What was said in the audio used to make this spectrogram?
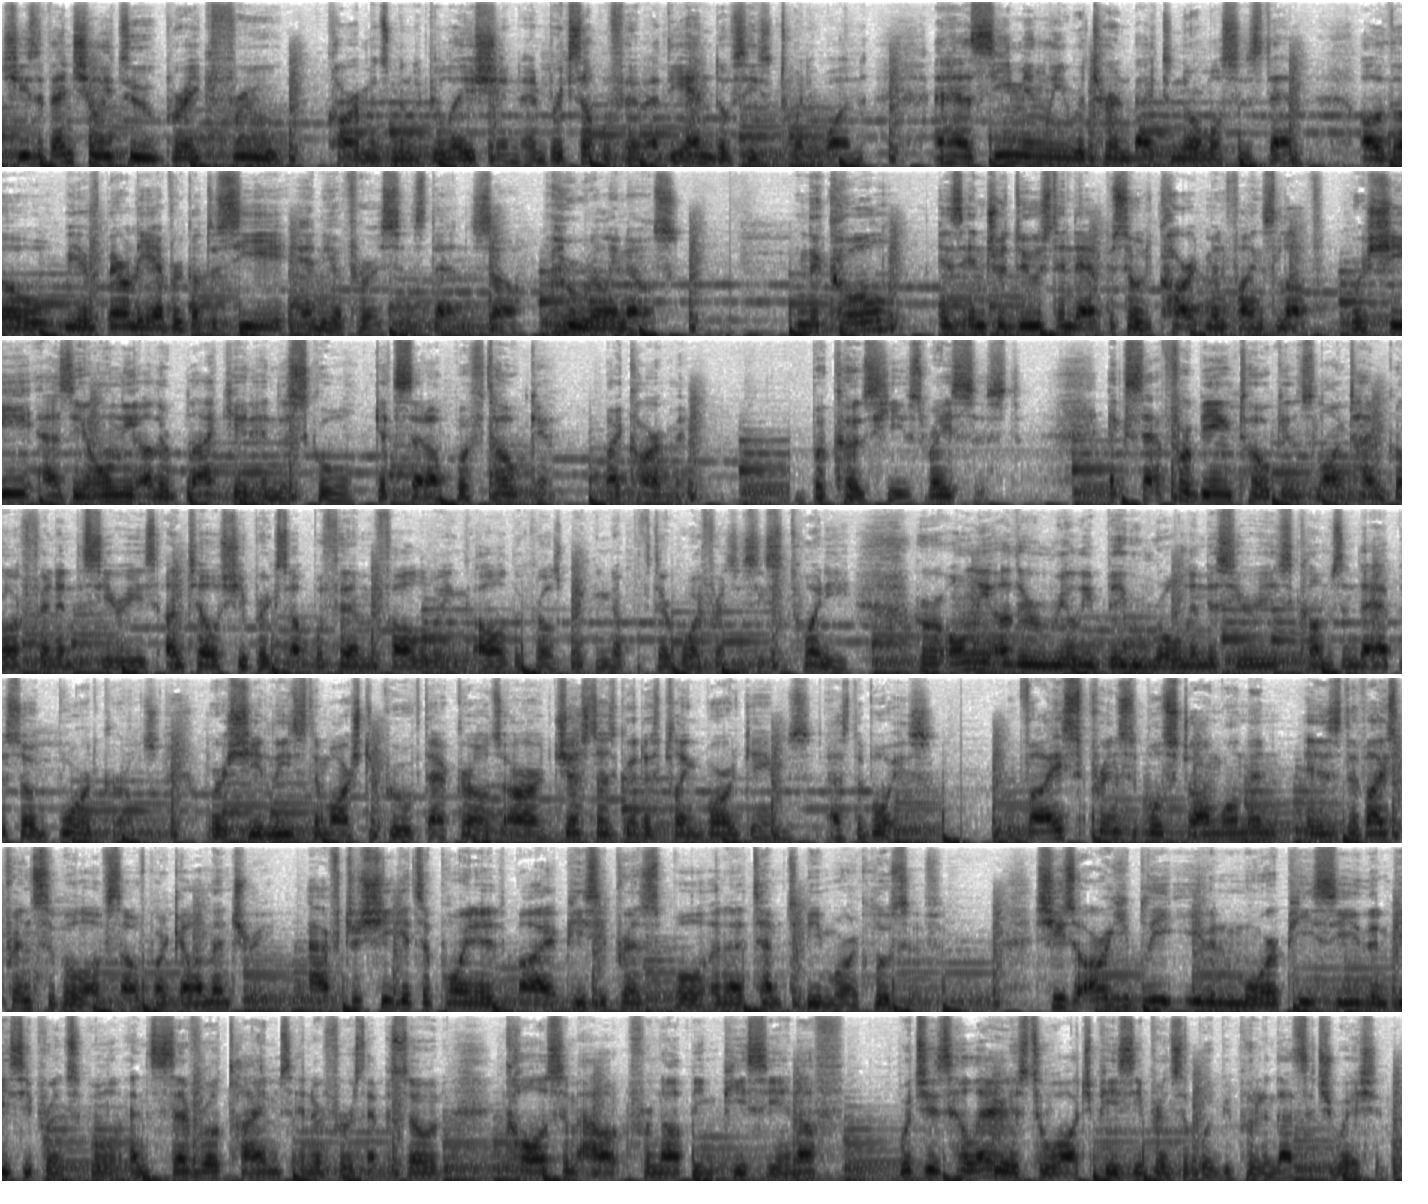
She's eventually to break through Cartman's manipulation and breaks up with him at the end of season 21 and has seemingly returned back to normal since then, although we have barely ever got to see any of her since then, so who really knows. Nicole is introduced in the episode Cartman Finds Love, where she, as the only other black kid in the school, gets set up with Token by Cartman because he is racist. Except for being Token's longtime girlfriend in the series until she breaks up with him following all the girls breaking up with their boyfriends in season 20, her only other really big role in the series comes in the episode Board Girls, where she leads the march to prove that girls are just as good as playing board games as the boys. Vice Principal Strongwoman is the vice principal of South Park Elementary, after she gets appointed by PC Principal in an attempt to be more inclusive. She's arguably even more PC than PC Principal, and several times in her first episode calls him out for not being PC enough, which is hilarious to watch PC Principal be put in that situation.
